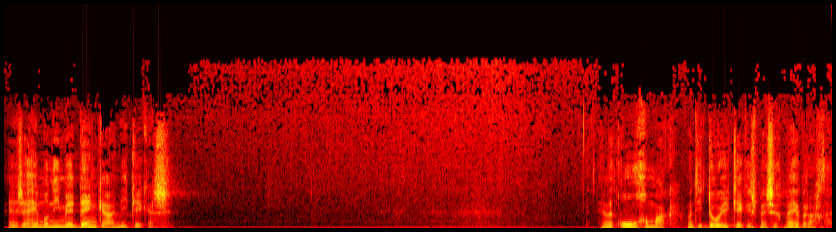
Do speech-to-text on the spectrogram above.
en ze helemaal niet meer denken aan die kikkers. En het ongemak wat die dode kikkers met zich meebrachten.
